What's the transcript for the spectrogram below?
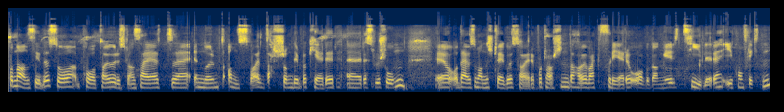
På den annen side så påtar jo Russland seg et enormt ansvar dersom de blokkerer resolusjonen. Eh, og det er jo som Anders Tvegård sa i reportasjen, det har jo vært flere overganger tidligere i konflikten.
